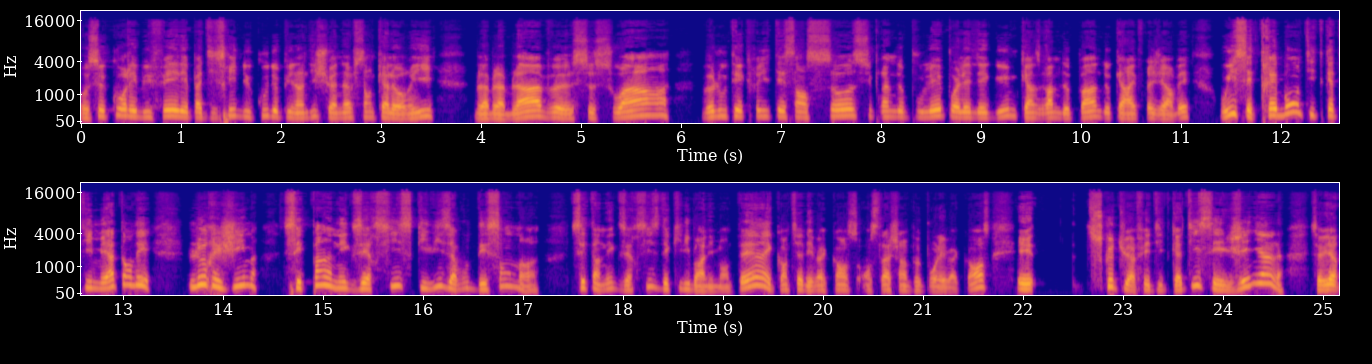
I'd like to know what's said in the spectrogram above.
au secours, les buffets et les pâtisseries. Du coup, depuis lundi, je suis à 900 calories. Blablabla. Ce soir, velouté crudité sans sauce, suprême de poulet, poêlée de légumes, 15 grammes de pain, deux carrés frais gervais. Oui, c'est très bon, petite Cathy. Mais attendez, le régime, c'est pas un exercice qui vise à vous descendre. C'est un exercice d'équilibre alimentaire. Et quand il y a des vacances, on se lâche un peu pour les vacances. Et ce que tu as fait, petite Cathy, c'est génial. Ça veut dire,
